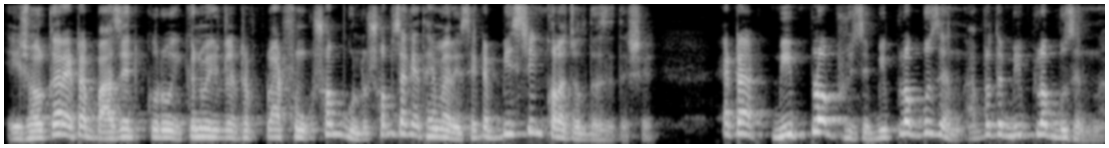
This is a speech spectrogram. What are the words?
এই সরকার একটা বাজেট করুক ইকোনমিক একটা প্ল্যাটফর্ম সবগুলো, সব জায়গায় থেমে রয়েছে। একটা বিশৃঙ্খলা চলতেছে দেশে। একটা বিপ্লব হয়েছে। বিপ্লব বুঝেন? আপনারা তো বিপ্লব বুঝেন না।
